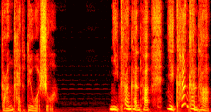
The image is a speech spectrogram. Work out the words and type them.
感慨的对我说：“你看看他，你看看他。”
